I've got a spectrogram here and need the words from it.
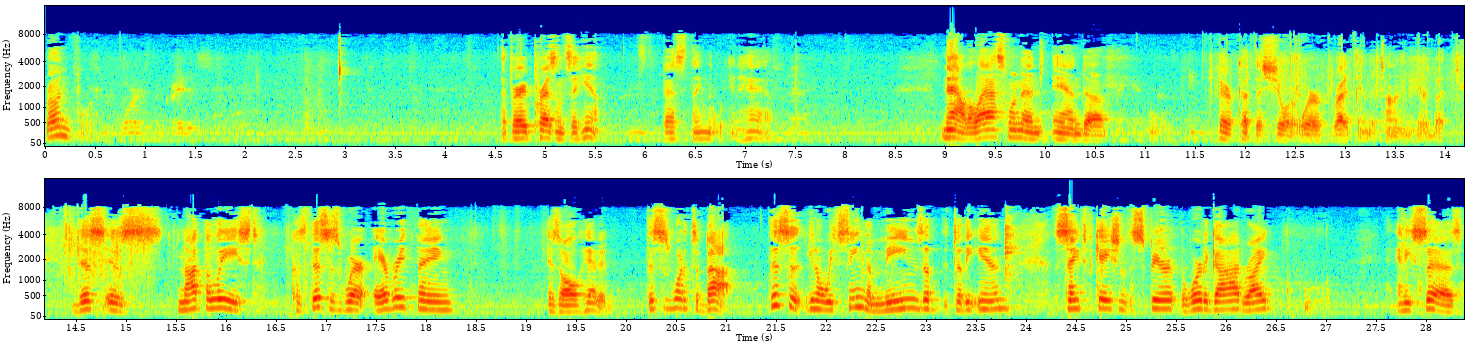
Run for it. The reward is the greatest. The very presence of Him. It's the best thing that we can have. Now, the last one, and, and uh, better cut this short. We're right at the end of time here. But this is not the least, because this is where everything is all headed. This is what it's about. This is, you know, we've seen the means of to the end, the sanctification of the Spirit, the Word of God, right? And he says,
